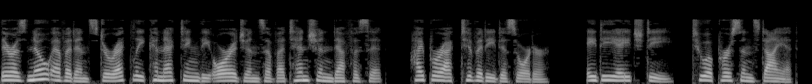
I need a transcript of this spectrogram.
there is no evidence directly connecting the origins of attention deficit, hyperactivity disorder, ADHD, to a person's diet.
